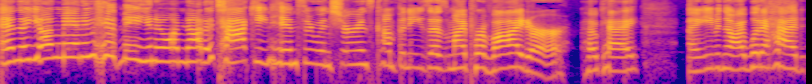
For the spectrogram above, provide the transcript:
And the young man who hit me, you know, I'm not attacking him through insurance companies as my provider, okay? I, even though I would have had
